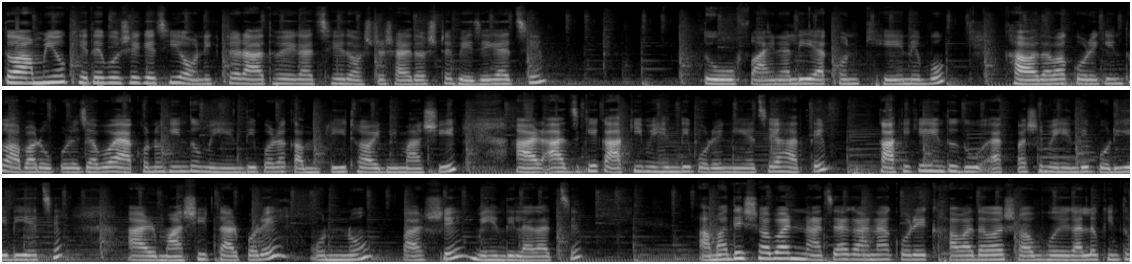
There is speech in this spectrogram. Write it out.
তো আমিও খেতে বসে গেছি। অনেকটা রাত হয়ে গেছে, দশটা সাড়ে দশটা বেজে গেছে। তো ফাইনালি এখন খেয়ে নেব। খাওয়া দাওয়া করে কিন্তু আবার উপরে যাব। এখনও কিন্তু মেহেন্দি পরা কমপ্লিট হয়নি মাসির। আর আজকে কাকি মেহেন্দি পরে নিয়েছে হাতে। কাকিকে কিন্তু দু এক পাশে মেহেন্দি পরিয়ে দিয়েছে। আর মাসির তারপরে অন্য পাশে মেহেন্দি লাগাচ্ছে। আমাদের সবার নাচা গানা করে খাওয়া দাওয়া সব হয়ে গেল। কিন্তু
